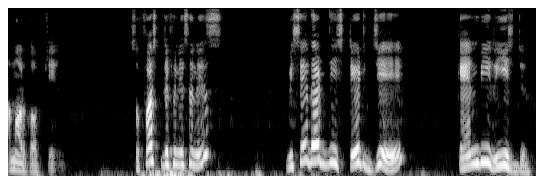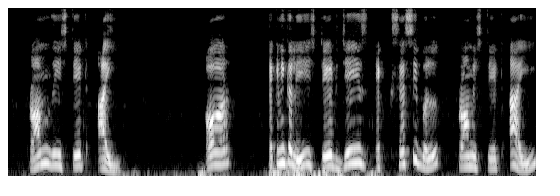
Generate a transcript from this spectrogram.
a Markov chain. So, first definition is we say that the state j can be reached from the state i or technically state j is accessible from state i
